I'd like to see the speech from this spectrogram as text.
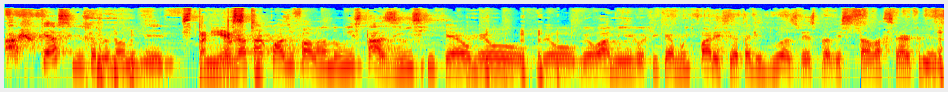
Acho que é assim o sobrenome dele. Staniewski. Eu já tá quase falando um Stazinski, que é o meu, meu, meu amigo aqui, que é muito parecido. Até li duas vezes para ver se estava certo mesmo.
